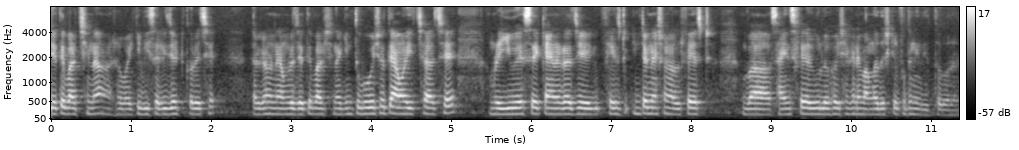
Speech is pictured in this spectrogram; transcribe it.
যেতে পারছি না সবাইকে ভিসা রিজেক্ট করেছে। যার কারণে আমরা যেতে পারছি না, কিন্তু ভবিষ্যতে আমার ইচ্ছা আছে, আমরা ইউএসএ ক্যানাডা যে ফেস্ট ইন্টারন্যাশনাল ফেস্ট বা সায়েন্স ফেয়ারগুলো হয়, সেখানে বাংলাদেশকে প্রতিনিধিত্ব করার।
